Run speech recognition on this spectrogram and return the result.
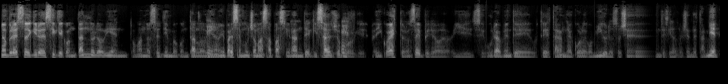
No, pero eso quiero decir que contándolo bien, tomándose el tiempo de contarlo bien, a mí me parece mucho más apasionante. Quizás yo porque me dedico a esto, no sé, pero y seguramente ustedes estarán de acuerdo conmigo, y los oyentes y los oyentes también.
